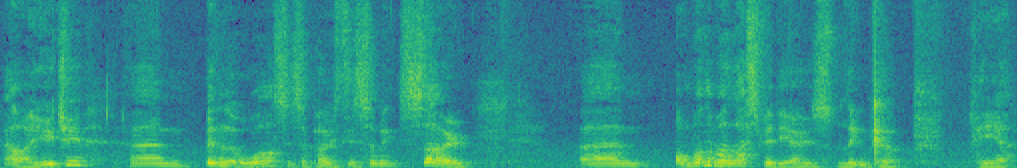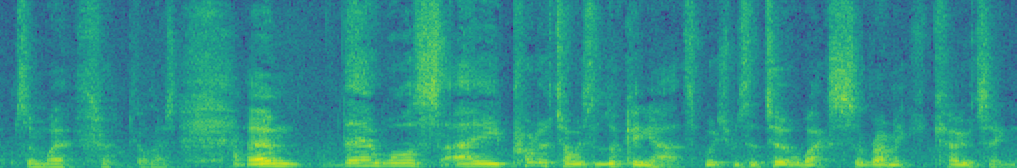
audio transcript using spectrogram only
Hello YouTube, um, been a little while since I posted something, so um, on one of my last videos, link up here somewhere, God knows, um, there was a product I was looking at which was the Turtle Wax ceramic coating.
